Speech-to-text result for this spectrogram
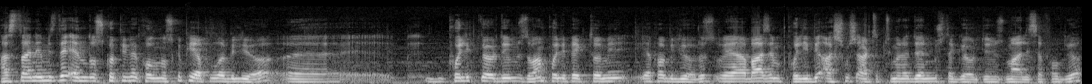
Hastanemizde endoskopi ve kolonoskopi yapılabiliyor. Ee, polip gördüğümüz zaman polipektomi yapabiliyoruz veya bazen polibi aşmış artık tümöre dönmüş de gördüğümüz maalesef oluyor.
